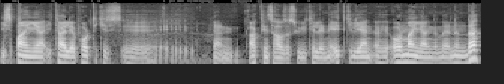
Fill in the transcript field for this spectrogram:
İspanya, İtalya, Portekiz e, yani Akdeniz Havzası ülkelerini etkileyen e, orman yangınlarının da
